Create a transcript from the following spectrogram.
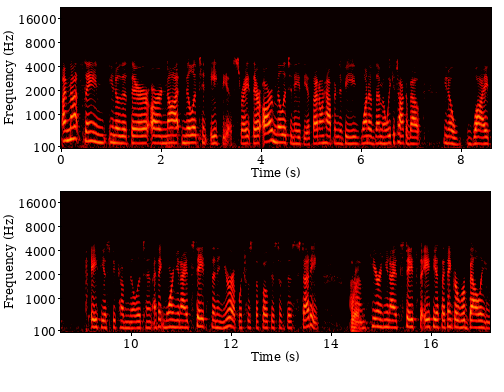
I'm not saying, you know, that there are not militant atheists, right? There are militant atheists. I don't happen to be one of them, and we could talk about, you know, why atheists become militant. I think more in the United States than in Europe, which was the focus of this study. Right. Um, here in the United States, the atheists, I think, are rebelling,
